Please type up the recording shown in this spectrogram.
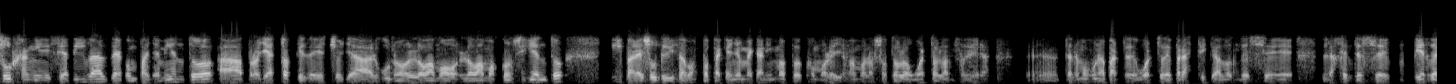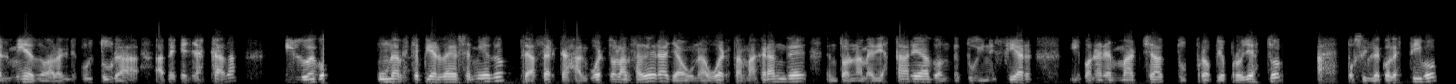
surjan iniciativas de acompañamiento a proyectos que de hecho ya algunos lo vamos lo vamos consiguiendo y para eso utilizamos pues, pequeños mecanismos, pues como le llamamos nosotros los huertos lanzaderas. Eh, tenemos una parte de huerto de práctica donde se, la gente se pierde el miedo a la agricultura a pequeña escala y luego una vez que pierdes ese miedo, te acercas al huerto lanzadera, ya una huerta más grande, en torno a media hectárea, donde tú iniciar y poner en marcha tu propio proyecto posible colectivo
